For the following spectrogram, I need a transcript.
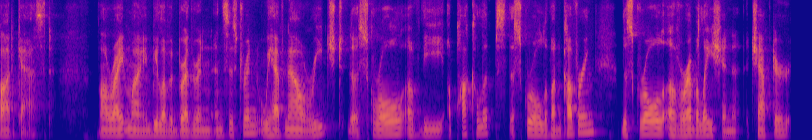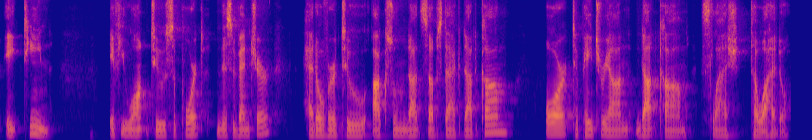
Podcast. All right, my beloved brethren and sistren, we have now reached the scroll of the Apocalypse, the scroll of uncovering, the scroll of Revelation, chapter 18. If you want to support this venture, head over to aksum.substack.com or to patreon.com slash tewahido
